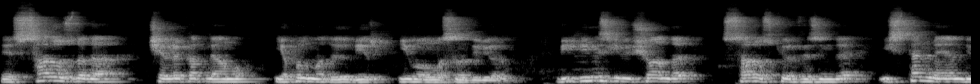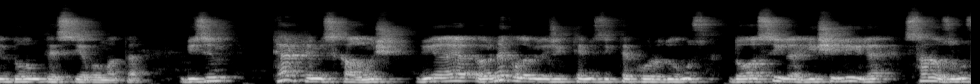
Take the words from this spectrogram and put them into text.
e, Saroz'da da çevre katliamı yapılmadığı bir yıl olmasını diliyorum. Bildiğiniz gibi şu anda Saros Körfezi'nde istenmeyen bir dolum testi yapılmakta. Bizim tertemiz kalmış, dünyaya örnek olabilecek temizlikte koruduğumuz doğasıyla, yeşilliğiyle Saros'umuz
